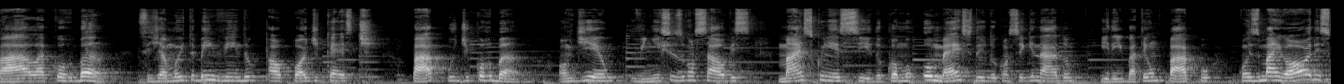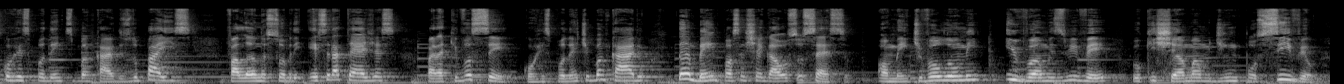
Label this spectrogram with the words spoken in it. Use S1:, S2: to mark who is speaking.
S1: Fala Corban, seja muito bem-vindo ao podcast Papo de Corban, onde eu, Vinícius Gonçalves, mais conhecido como o mestre do consignado, irei bater um papo com os maiores correspondentes bancários do país, falando sobre estratégias para que você, correspondente bancário, também possa chegar ao sucesso. Aumente o volume e vamos viver o que chamam de impossível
